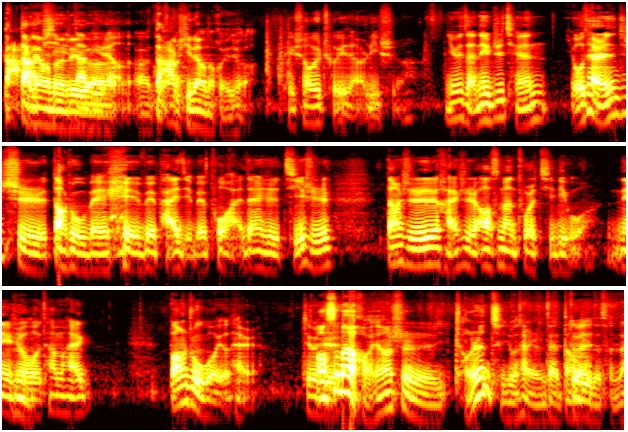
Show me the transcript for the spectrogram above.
大量的这大批个量的啊大批量的回去了，可以稍微扯一点历史啊，因为在那之前，犹太人是到处被 被排挤、被迫害，但是其实当时还是奥斯曼土耳其帝国，那时候他们还帮助过犹太人。就是奥斯曼好像是承认犹太人在当地的存在，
